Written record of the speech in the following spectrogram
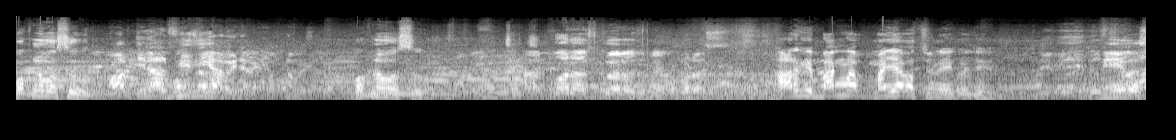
বকনা বাসুর অরিজিনাল ফিজিয়াম এটা। বকনা বাসুর বরস করস ভাই বরস আর কি বাংলা মাইয়া পাচ্ছ না এই কইছে মেয়ে বাস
